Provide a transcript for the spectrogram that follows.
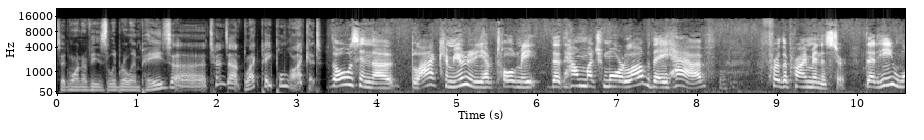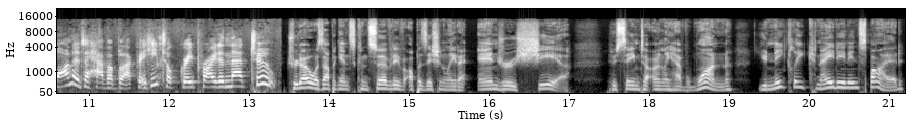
said one of his Liberal MPs. Uh, turns out black people like it. Those in the black community have told me that how much more love they have for the Prime Minister, that he wanted to have a black. He took great pride in that too. Trudeau was up against Conservative opposition leader Andrew Scheer, who seem to only have one uniquely Canadian inspired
